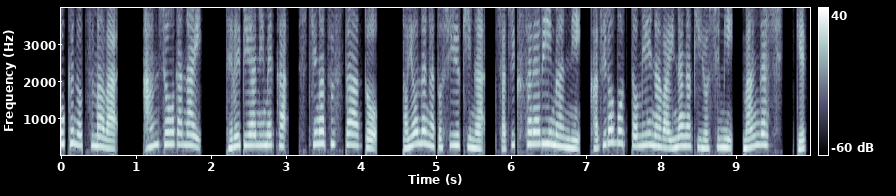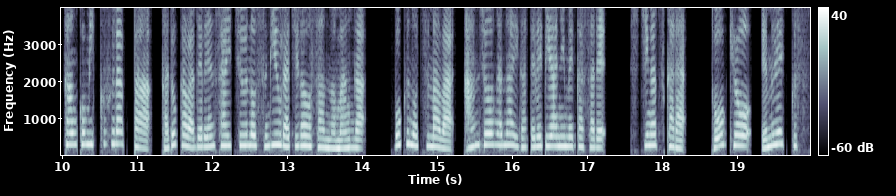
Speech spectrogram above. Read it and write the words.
僕の妻は、感情がない、テレビアニメ化、7月スタート、豊永俊之が社畜サラリーマンに家事ロボットミーナは稲垣よしみ、漫画誌、月刊コミックフラッパー、角川で連載中の杉浦二郎さんの漫画、僕の妻は感情がないがテレビアニメ化され、7月から。東京 MX、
